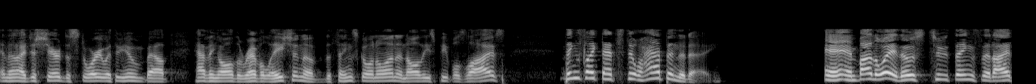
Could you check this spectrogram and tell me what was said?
And then I just shared the story with you about having all the revelation of the things going on in all these people's lives. Things like that still happen today. And, and by the way, those two things that I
